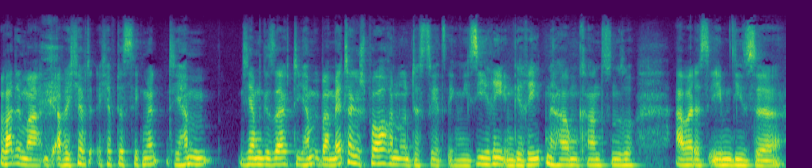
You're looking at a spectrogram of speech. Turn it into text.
Warte mal, aber ich habe ich hab das Segment, die haben, die haben gesagt, die haben über Meta gesprochen und dass du jetzt irgendwie Siri in Geräten haben kannst und so, aber dass eben diese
